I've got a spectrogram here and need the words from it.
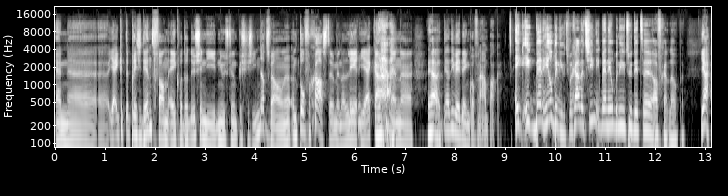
En eh, eh, ja, ik heb de president van Ecuador dus in die nieuwsfilmpjes gezien. Dat is wel een, een toffe gast, hè, met een leren jek aan. Ja. En eh, Ja. ja, die weet denk ik wel van aanpakken. Ik, ik ben heel benieuwd. We gaan het zien. Ik ben heel benieuwd hoe dit af gaat lopen. Ja,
